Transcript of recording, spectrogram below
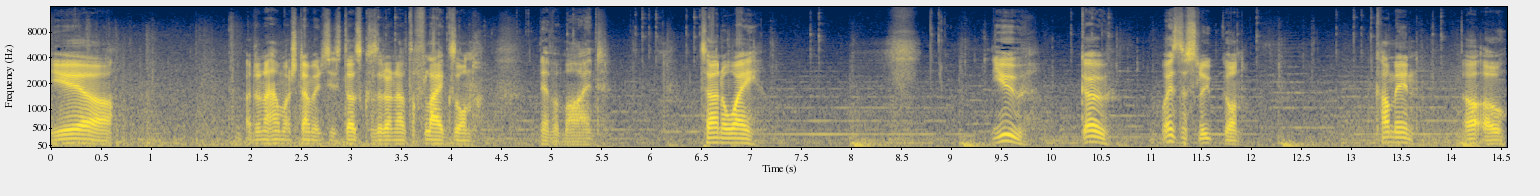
Yeah. I don't know how much damage this does because I don't have the flags on. Never mind. Turn away. You. Go. Where's the sloop gone? Come in. Uh-oh.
